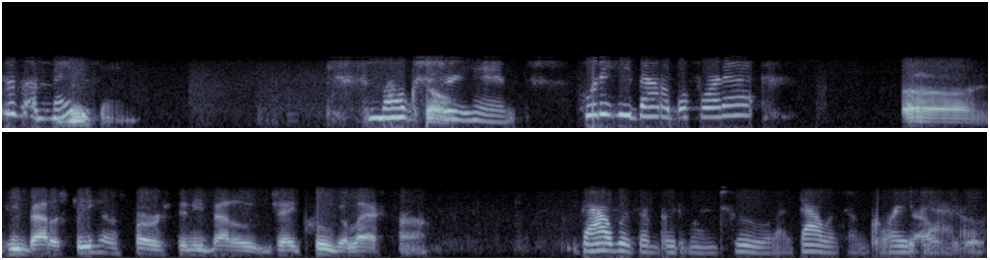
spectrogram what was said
it was amazing. Smoke So- Street him. Who did he battle before that? uh, he battled Street Hymns first, then he battled Jay Kruger last time. That was a good one too. Like that was a great That battle. good.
